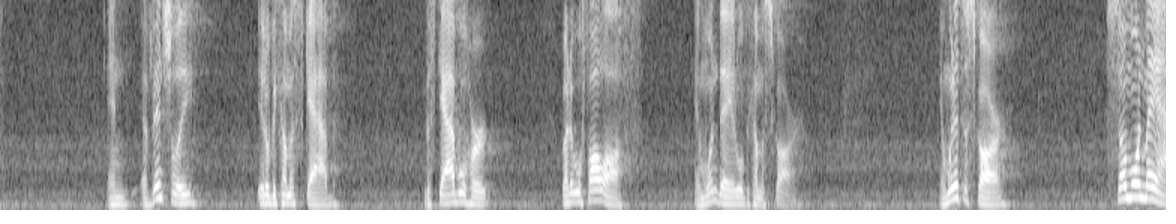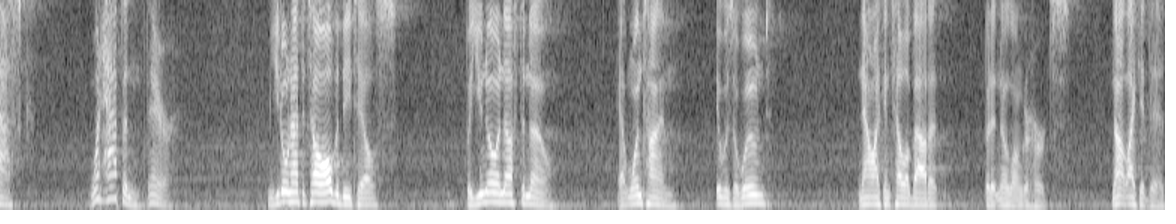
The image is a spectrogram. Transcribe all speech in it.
And eventually, it'll become a scab. The scab will hurt, but it will fall off, and one day it will become a scar. And when it's a scar, someone may ask, What happened there? You don't have to tell all the details, but you know enough to know at one time it was a wound. Now I can tell about it, but it no longer hurts. Not like it did.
